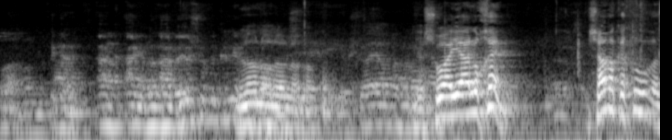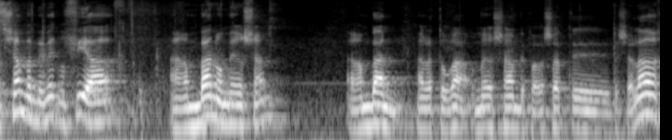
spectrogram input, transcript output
לא לא? לא, לא, לא. יהושע היה במקום. יהושע היה הלוחם. שם כתוב, אז שם באמת מופיע, הרמב"ן אומר שם, הרמב"ן על התורה אומר שם בפרשת אה, בשלח,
